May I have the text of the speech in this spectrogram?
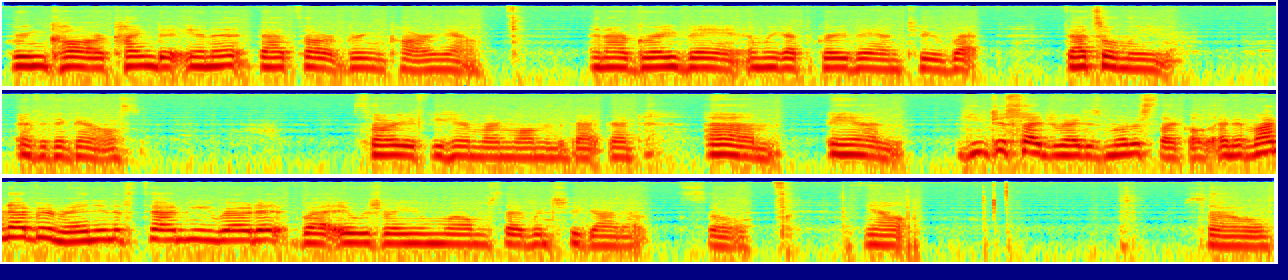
green car kind of in it, that's our green car, yeah. And our gray van, and we got the gray van too, but that's only everything else. Sorry if you hear my mom in the background. Um, and he decided to ride his motorcycle, and it might not have been raining at the time he rode it, but it was raining. Mom said when she got up. So, yeah. So,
